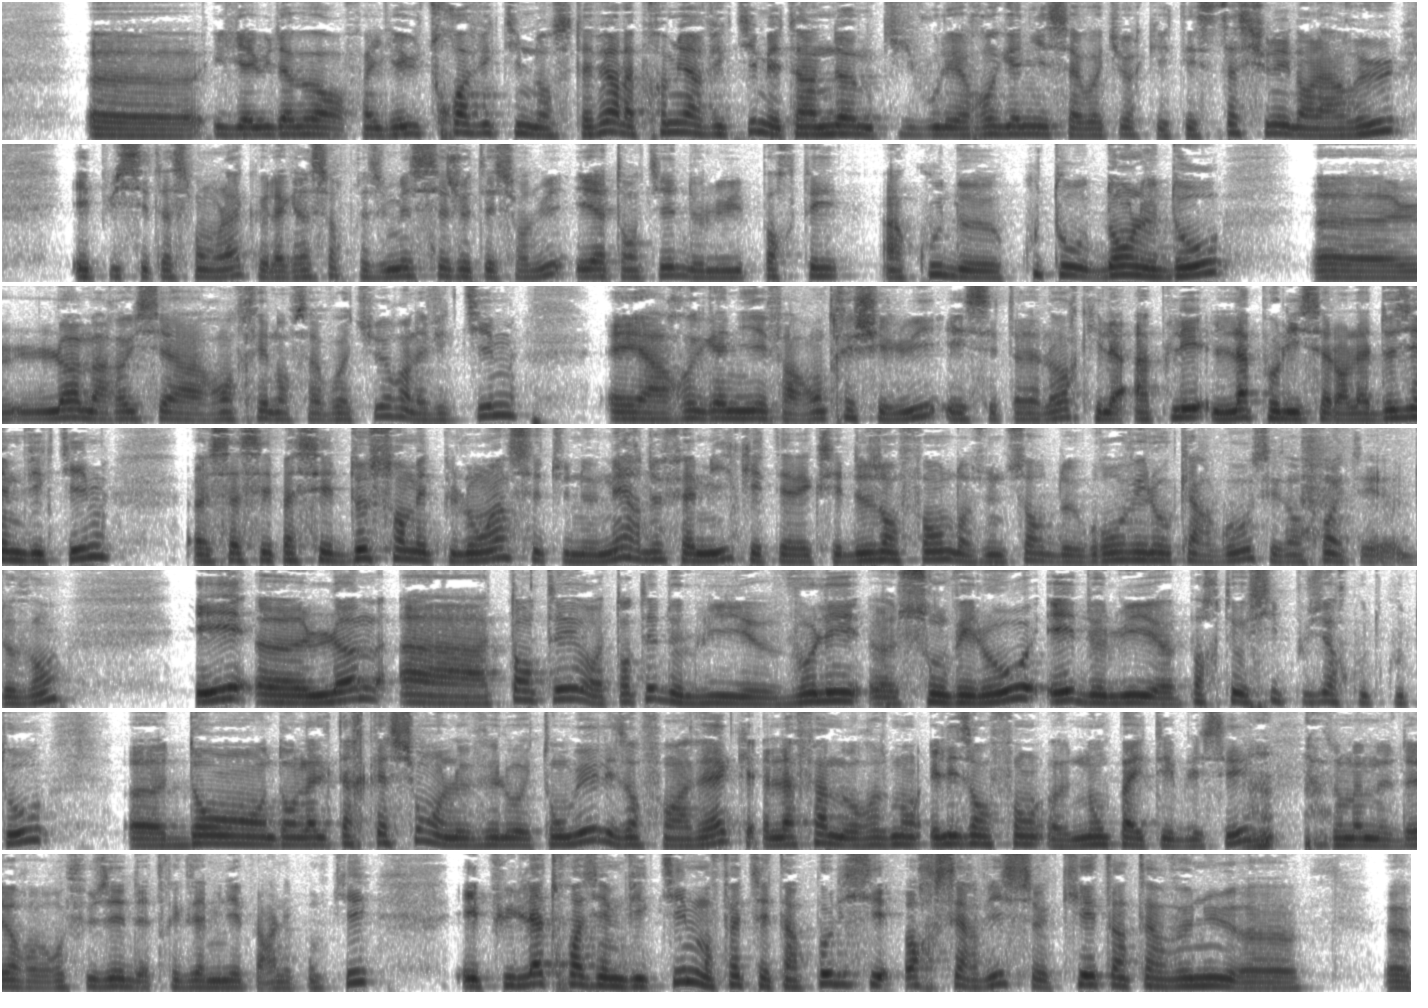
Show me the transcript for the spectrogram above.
il y a eu d'abord, enfin, il y a eu trois victimes dans cette affaire. La première victime est un homme qui voulait regagner sa voiture qui était stationnée dans la rue et puis c'est à ce moment-là que l'agresseur présumé s'est jeté sur lui et a tenté de lui porter un coup de couteau dans le dos. Euh, l'homme a réussi à rentrer dans sa voiture, la victime, et à regagner, enfin rentrer chez lui. Et c'est alors qu'il a appelé la police. Alors la deuxième victime, euh, ça s'est passé 200 mètres plus loin. C'est une mère de famille qui était avec ses deux enfants dans une sorte de gros vélo cargo. Ses enfants étaient devant. Et euh, l'homme a tenté, tenté de lui voler son vélo et de lui porter aussi plusieurs coups de couteau. Euh, dans, l'altercation, hein, le vélo est tombé, les enfants avec. La femme, heureusement, et les enfants euh, n'ont pas été blessés. Ils ont même d'ailleurs refusé d'être examinés par les pompiers. Et puis la troisième victime, en fait, c'est un policier hors service qui est intervenu euh,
